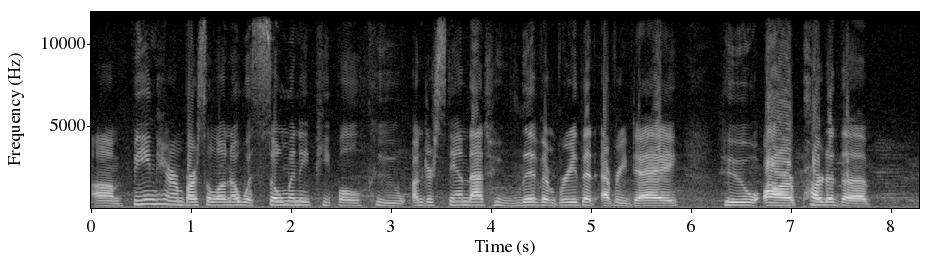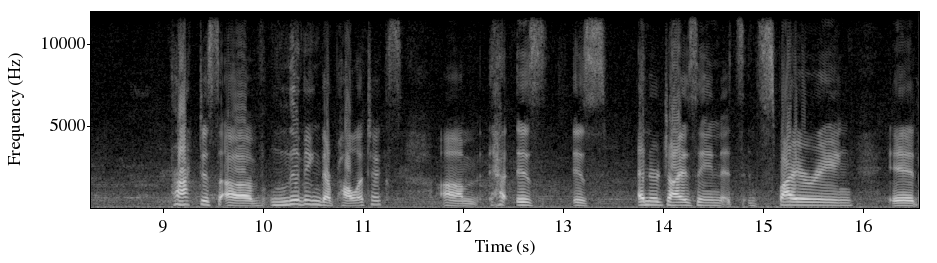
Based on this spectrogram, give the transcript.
um, being here in Barcelona with so many people who understand that, who live and breathe it every day, who are part of the practice of living their politics um, is, is energizing, it's inspiring, it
